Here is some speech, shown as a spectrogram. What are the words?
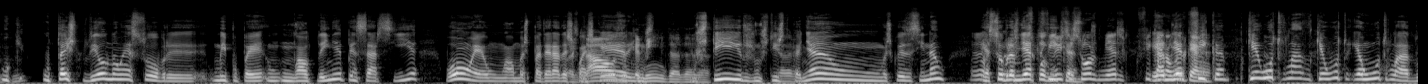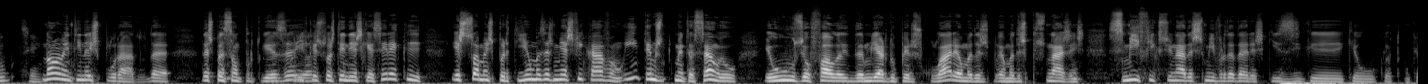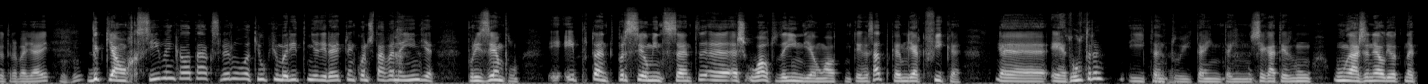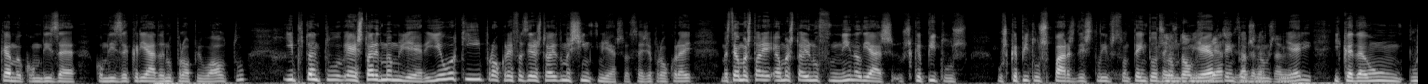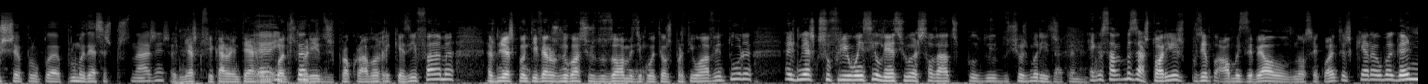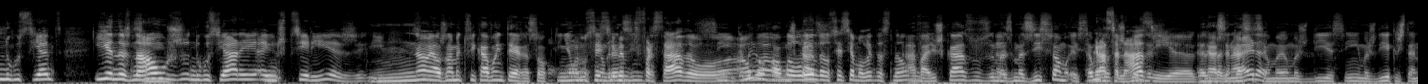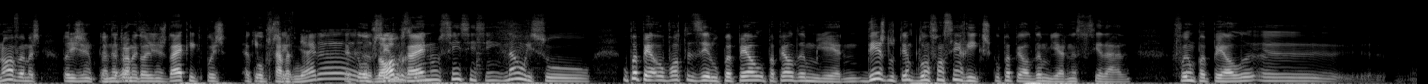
Uhum. O, que, o, texto dele não é sobre uma um alto da Índia, pensar-se-ia, bom, é um, há umas padeiradas quaisquer, uns, da, da, uns, tiros, uns tiros de canhão, umas coisas assim, não. É, sobre a mulher que fica. São as mulheres que ficaram é a mulher que fica, que é o outro lado, que é, outro, é um outro lado, Sim. normalmente inexplorado, da, da expansão portuguesa e que as pessoas tendem a esquecer, é que estes homens partiam, mas as mulheres ficavam. E em termos de documentação, eu, eu uso, eu falo da mulher do Pedro Escolar, é uma das, é uma das personagens semi-ficcionadas, semi-verdadeiras que, que, que, eu, que, eu, que eu trabalhei, uhum. de que há um em que ela está a receber aquilo que o marido tinha direito enquanto estava na Índia, por exemplo. E, e portanto, pareceu-me interessante. Uh, o Alto da Índia é um alto muito engraçado, porque a mulher que fica uh, é adulta e, tanto, uhum. e tem, tem, chega a ter um, um à janela e outro na cama, como diz, a, como diz a criada no próprio alto. E, portanto, é a história de uma mulher. E eu aqui procurei fazer a história de umas cinco mulheres, ou seja, procurei. Mas é uma história, é uma história no feminino, aliás, os capítulos, os capítulos pares deste livro são, têm todos os nomes de mulher, têm todos os nomes de mulher e, e, cada um puxa por, por, uma dessas personagens. As mulheres que ficaram em terra enquanto e, portanto, os maridos procuravam riqueza e fama, as mulheres que mantiveram os negócios dos homens enquanto eles partiam à aventura, as mulheres que sofriam em silêncio as saudades dos seus maridos. Exatamente. É engraçado, mas há histórias, por exemplo, há uma Isabel, não sei quantas, que era uma grande negociante, ia nas naus Sim. negociar em, em especiarias. E... Não, elas normalmente ficavam em terra, só que tinham... Ou não sei se grandes... disfarçada, ou Sim, também há uma, uma lenda, não sei se é uma lenda, senão... Há vários casos, mas, mas isso, é, isso é uma Graça Nazi, a, a Graça Nazi, é uma, uma judia, sim, uma judia cristã nova, mas de origem, naturalmente de origem judaica e depois acabou por ser... dinheiro, acabou por ser do reino. Sim, sim, sim. Não, isso... O papel, volto a dizer, o papel, o papel da mulher, desde o tempo de Dom Afonso Henriques, que o papel da mulher na sociedade foi um papel uh,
